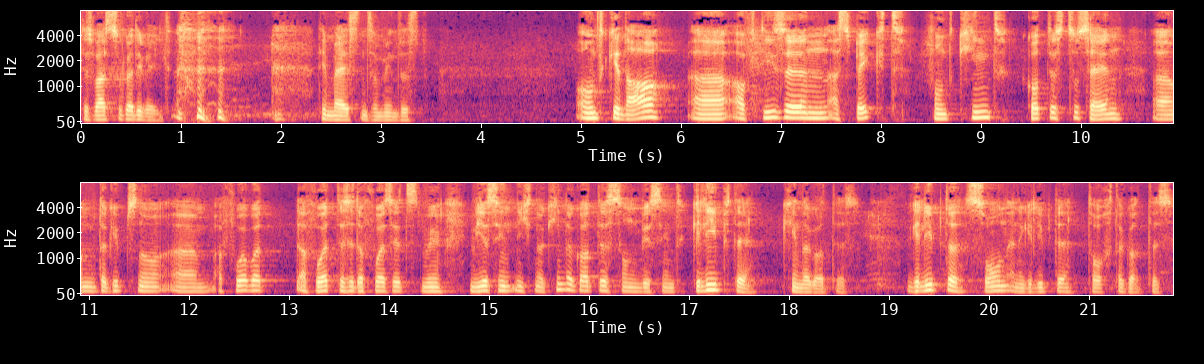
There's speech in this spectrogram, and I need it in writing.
Das weiß sogar die Welt. die meisten zumindest. Und genau äh, auf diesen Aspekt von Kind Gottes zu sein, ähm, da gibt es noch ähm, ein Vorwort das ich davor setze, wir sind nicht nur Kinder Gottes, sondern wir sind geliebte Kinder Gottes. Ein geliebter Sohn, eine geliebte Tochter Gottes.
